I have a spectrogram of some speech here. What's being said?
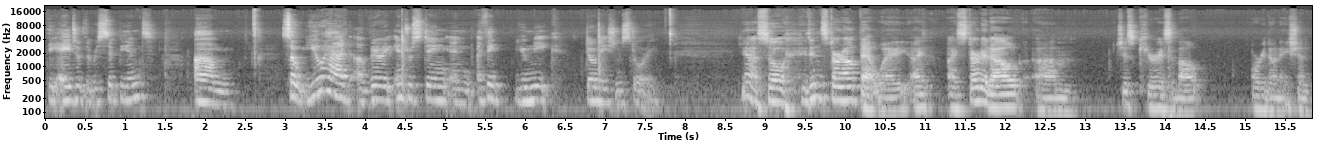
the age of the recipient. Um, so you had a very interesting and I think unique donation story. Yeah, so it didn't start out that way. I, I started out um, just curious about organ donation.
